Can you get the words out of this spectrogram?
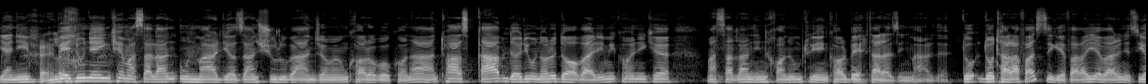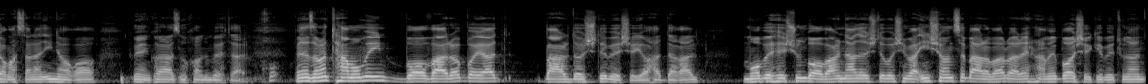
یعنی بدون اینکه مثلا اون مرد یا زن شروع به انجام اون کار رو بکنن تو از قبل داری اونا رو داوری می‌کنی که مثلا این خانوم توی این کار بهتر از این مرده. دو, دو طرف هست دیگه فقط یه وری نیست. یا مثلا این آقا توی این کار از اون خانوم بهتر. به نظر من تمام این باورا باید برداشته بشه یا حداقل ما بهشون باور نداشته باشیم و این شانس برابر برای همه باشه که بتونن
